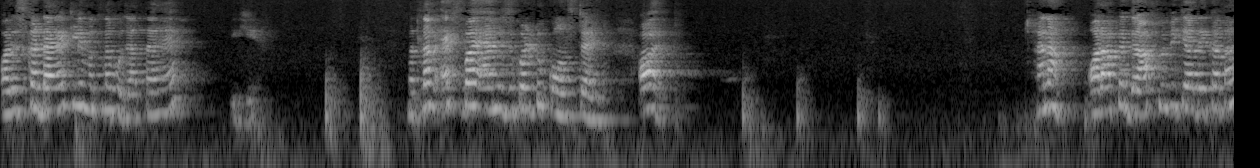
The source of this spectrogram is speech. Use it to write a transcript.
और इसका डायरेक्टली मतलब हो जाता है ये मतलब x by m is equal to constant और है ना? और आपने ग्राफ में भी क्या देखा था?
